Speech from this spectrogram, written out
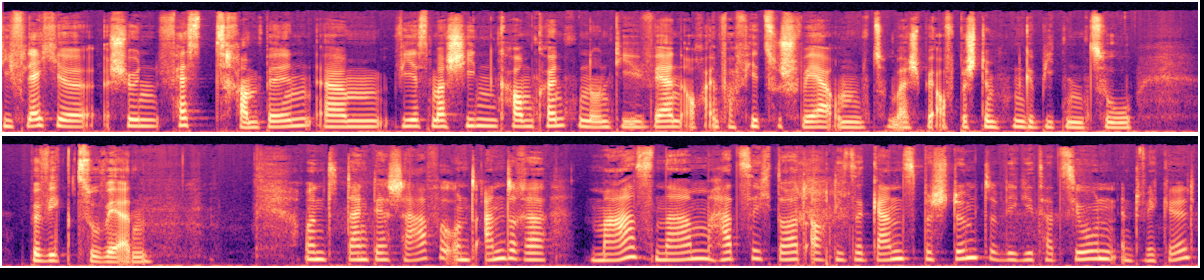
die Fläche schön festtrampeln, ähm, wie es Maschinen kaum könnten. Und die wären auch einfach viel zu schwer, um zum Beispiel auf bestimmten Gebieten zu bewegt zu werden. Und dank der Schafe und anderer Maßnahmen hat sich dort auch diese ganz bestimmte Vegetation entwickelt.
